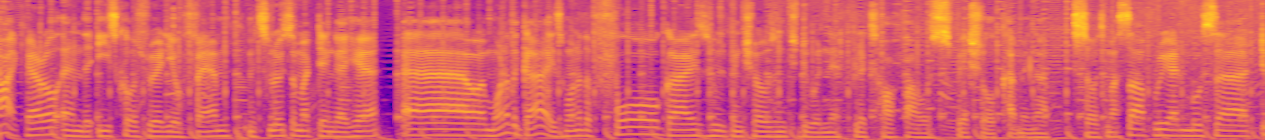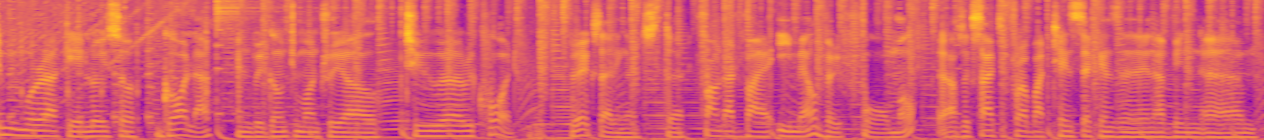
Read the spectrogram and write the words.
Hi, Carol and the East Coast Radio fam. It's Loyiso Madinga here. Uh, I'm one of the guys, one of the four guys who's been chosen to do a Netflix half hour special coming up. So it's myself, Riaad Moosa, Tumi Morake, Loyiso Gola, and we're going to Montreal to uh, record. Very exciting. I just uh, found out via email, very formal. I was excited for about 10 seconds and then I've been um,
